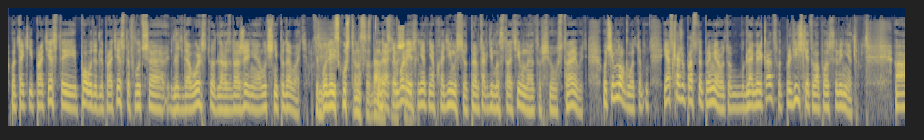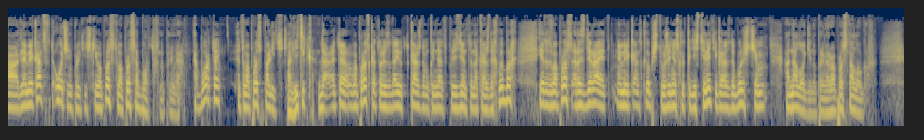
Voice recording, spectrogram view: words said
вот такие протесты, поводы для протестов лучше для недовольства, для раздражения лучше не подавать. Тем более искусственно создавать. Да, совершенно. тем более, если нет необходимости вот прям так демонстративно это все устраивать. Очень много. Вот, я скажу простой пример. Вот для американцев, вот политический это вопрос или нет. А для американцев это очень политический вопрос, это вопрос абортов, например. Аборты это вопрос политики. Политика? Да, это вопрос, который задают каждому кандидату в президенты на каждых выборах. И этот вопрос раздирает американское общество уже несколько десятилетий гораздо больше, чем налоги, например, вопрос налогов.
